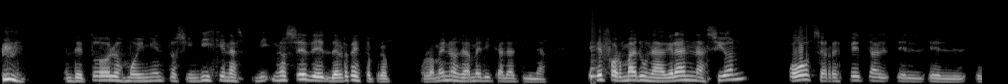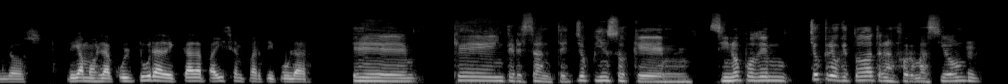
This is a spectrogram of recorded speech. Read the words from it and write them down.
de todos los movimientos indígenas, no sé del resto, pero por lo menos de América Latina, es formar una gran nación o se respeta los, digamos, la cultura de cada país en particular? Eh, qué interesante. Yo pienso que mm, si no podemos, yo creo que toda transformación mm.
